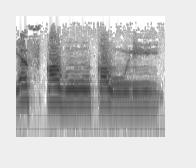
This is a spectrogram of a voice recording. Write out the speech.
يفقه قولي.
